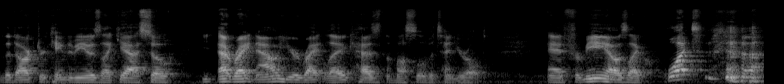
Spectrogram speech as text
the doctor came to me. He was like, "Yeah, so at right now, your right leg has the muscle of a ten year old." And for me, I was like, "What?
